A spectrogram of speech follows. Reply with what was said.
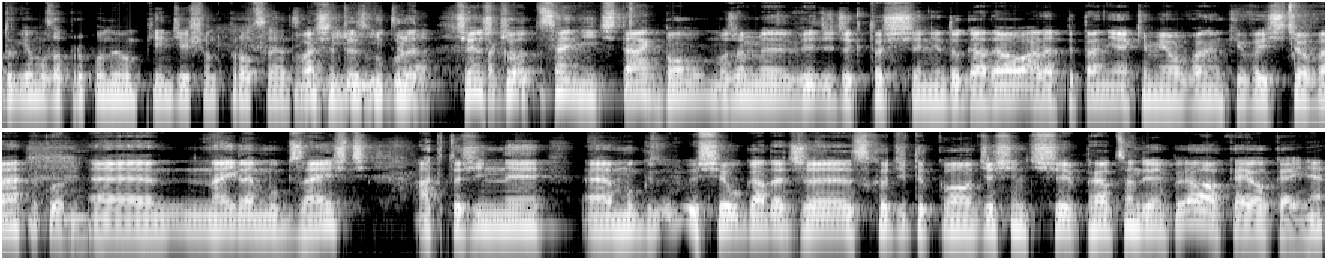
drugiemu zaproponują 50%. Właśnie i, to jest w ogóle tyle. ciężko Także- ocenić, tak? Bo możemy wiedzieć, że ktoś się nie dogadał, ale pytanie, jakie miał warunki wejściowe, e, na ile mógł zejść, a ktoś inny e, mógł się ugadać, że schodzi tylko 10% i on powie, "O, okej, okej, nie?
